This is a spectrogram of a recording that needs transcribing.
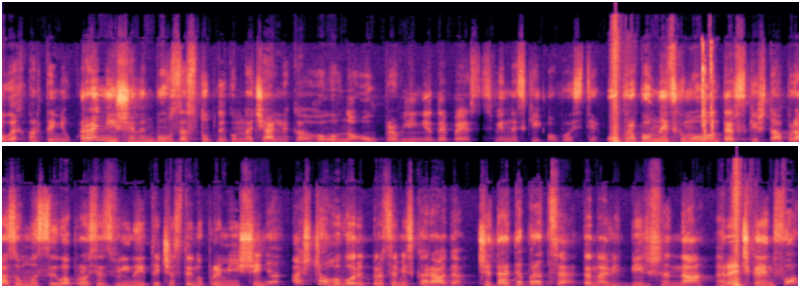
Олег Мартинюк. Раніше він був заступником начальника головного управління ДПС Вінницькій області. У Кропивницькому волонтерський штаб разом ми сила просять звільнити частину приміщення. А що говорить про це міська рада? Читайте про це та навіть більше на Гречка.Інфо.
